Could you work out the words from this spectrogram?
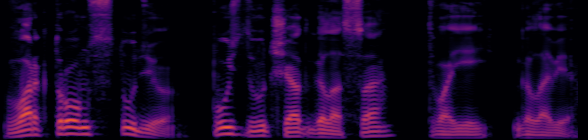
Варктромс Студио Пусть звучат голоса в твоей голове.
